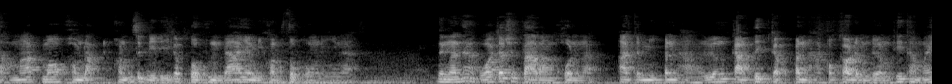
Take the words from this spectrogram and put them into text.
สามารถมอบความรักความรู้สึกดีๆให้กับตัวคุณได้ยังมีความสุขตรงนี้นะดังนั้นถ้าหากว่าเจ้าชะตาบางคนอะอาจจะมีปัญหาเรื่องการติดกับปัญหาเก่าๆเดิมๆที่ทำให้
